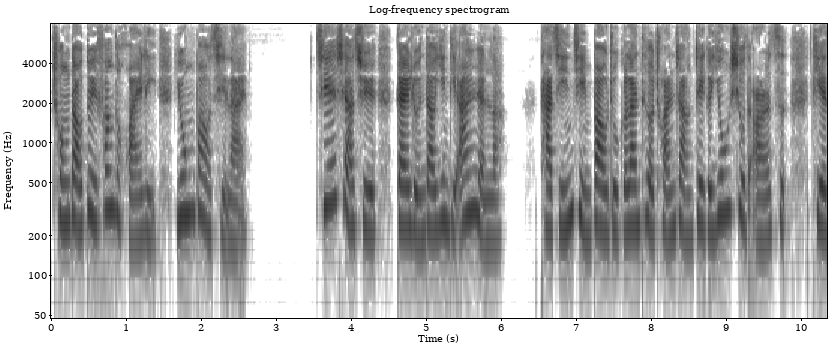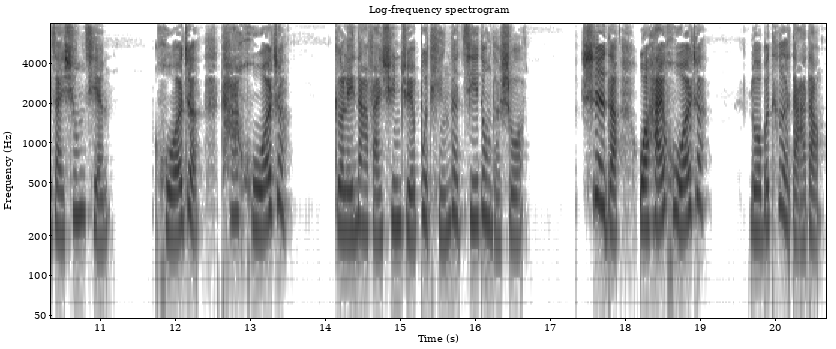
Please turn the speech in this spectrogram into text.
冲到对方的怀里，拥抱起来。接下去该轮到印第安人了。他紧紧抱住格兰特船长这个优秀的儿子，贴在胸前。活着，他活着！格雷纳凡勋爵不停地激动地说：“是的，我还活着。”罗伯特答道。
